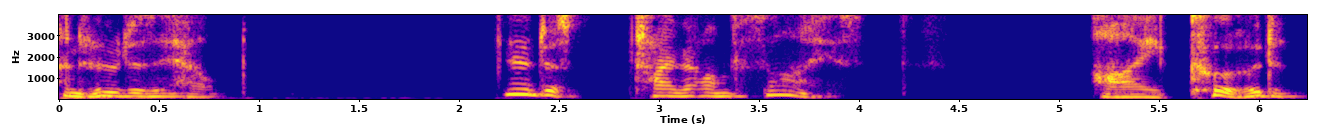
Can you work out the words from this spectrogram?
And who does it help? You just try that on for size. I could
